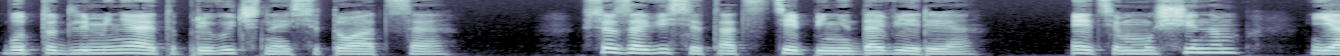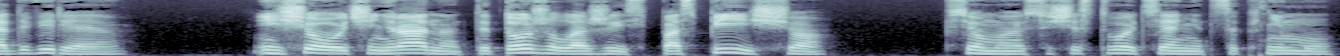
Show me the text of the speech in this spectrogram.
будто для меня это привычная ситуация. Все зависит от степени доверия. Этим мужчинам я доверяю. Еще очень рано, ты тоже ложись, поспи еще. Все мое существо тянется к нему,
